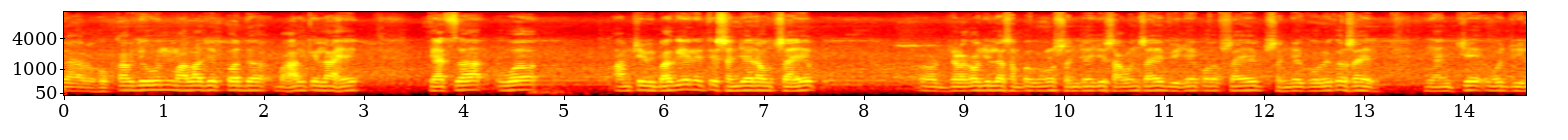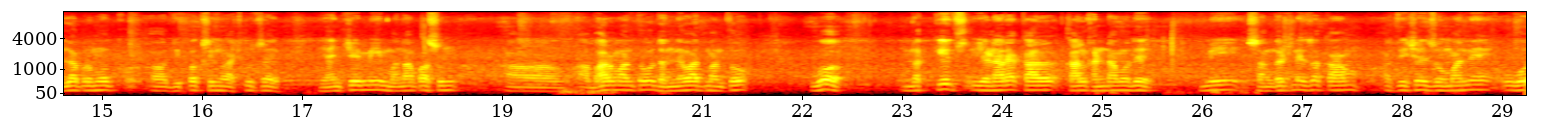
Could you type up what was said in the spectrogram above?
या- होकार देऊन मला जे पद बहाल केलं आहे त्याचा व आमचे विभागीय नेते संजय राऊत साहेब जळगाव जिल्हा संपर्क प्रमुख संजयजी सावंत साहेब विजय परब साहेब संजय गोवेकर साहेब यांचे व जिल्हा प्रमुख दीपक सिंग राजपूत साहेब यांचे मी मनापासून आभार मानतो धन्यवाद मानतो व नक्कीच येणाऱ्या काल कालखंडामध्ये मी संघटनेचं काम अतिशय जोमाने व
